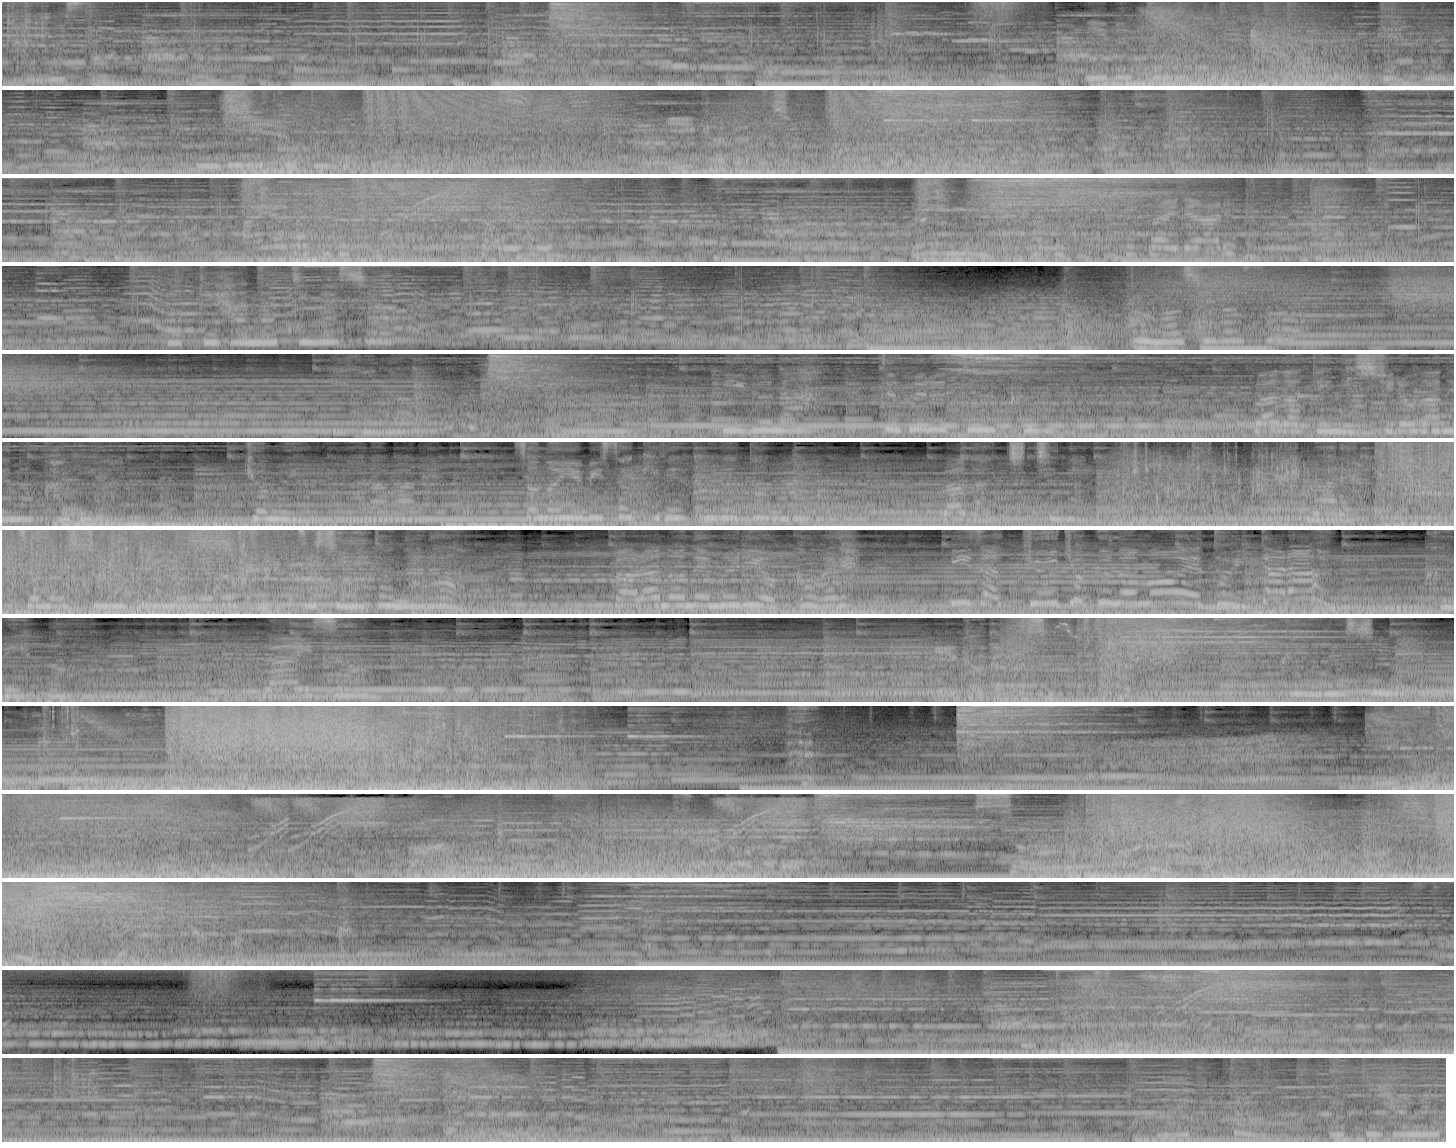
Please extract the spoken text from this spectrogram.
ざいます。イブキシエいかがでしょう早炊きですカルメン運命にかけた戦い。であれば解き放ちましょう。はい面白そうイグナトゥフルトゥー君我が手に白金の鍵あり虚無より現れその指先で触れたもの我が父なる我その真髄を宿す慈しみとならバラの眠りを超えいざ究極の門へと至らんクリフォーライゾンいかがです？苦しめ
